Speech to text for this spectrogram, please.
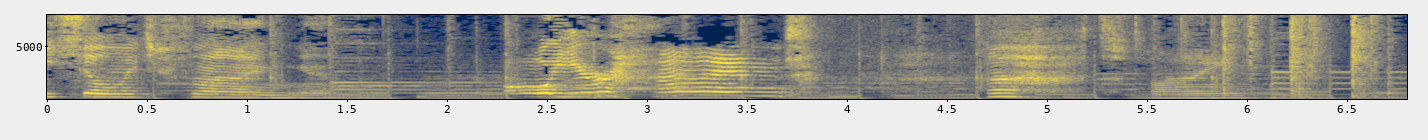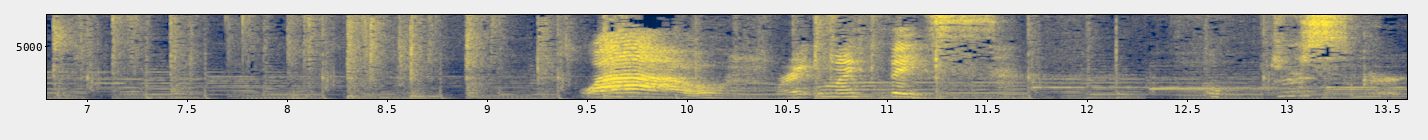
Kiki. So much fun. Oh, your hand. it's fine. Wow, right in my face. Oh, your skirt.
